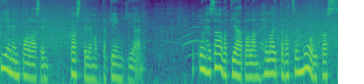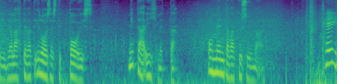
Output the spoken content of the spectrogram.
pienen palasen kastelematta kenkiään. Ja kun he saavat jääpalan, he laittavat sen muovikassiin ja lähtevät iloisesti pois. Mitä ihmettä? On mentävä kysymään. Hej!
